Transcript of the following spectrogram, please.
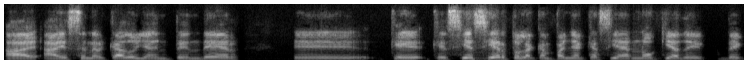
a, a, ese mercado y a entender eh, que, que sí es cierto la campaña que hacía Nokia de, de,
